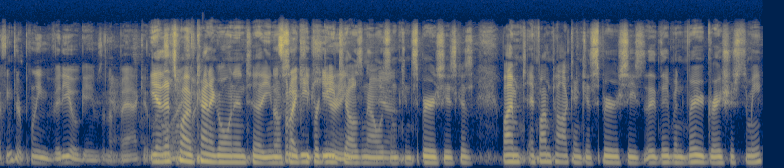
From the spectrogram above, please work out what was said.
I think they're playing video games in the back. it yeah, that's why I'm kind of going into you know some deeper hearing, details now with yeah. some conspiracies. Because if I'm if I'm talking conspiracies, they, they've been very gracious to me.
